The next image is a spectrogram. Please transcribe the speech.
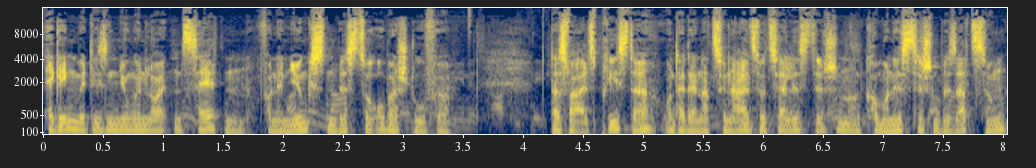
Er ging mit diesen jungen Leuten zelten, von den Jüngsten bis zur Oberstufe. Das war als Priester unter der nationalsozialistischen und kommunistischen Besatzung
